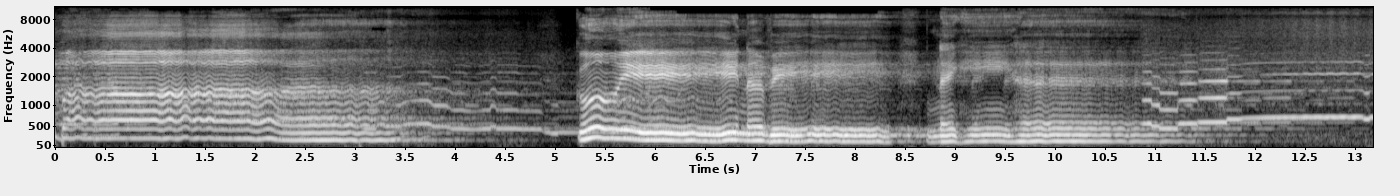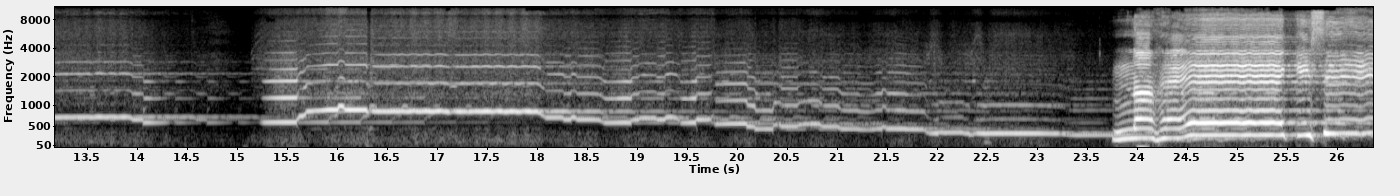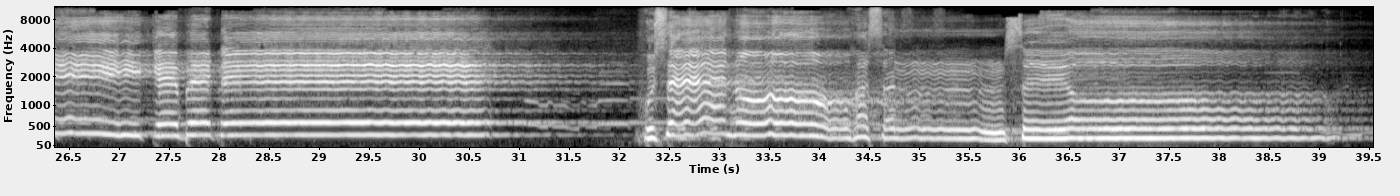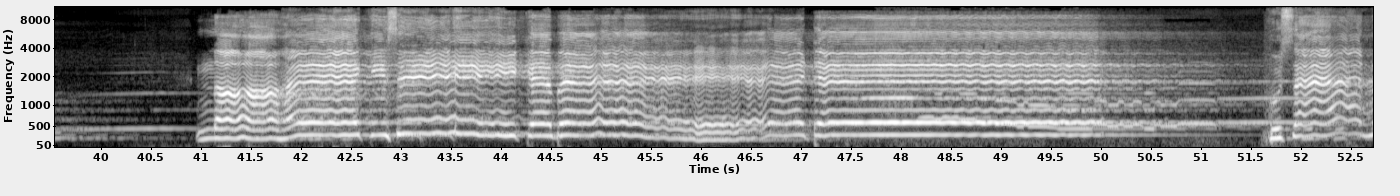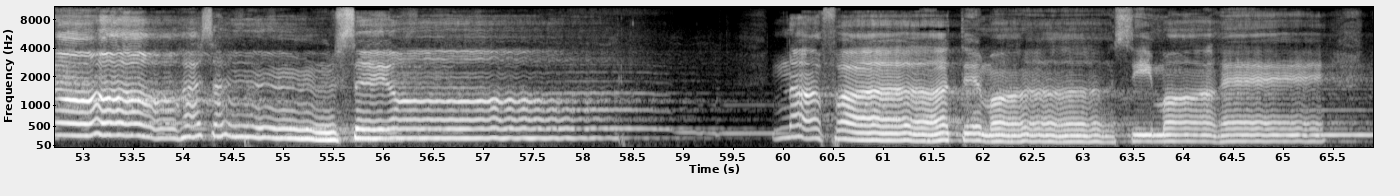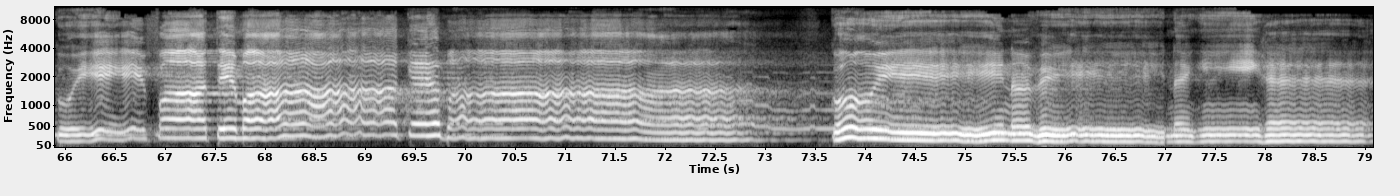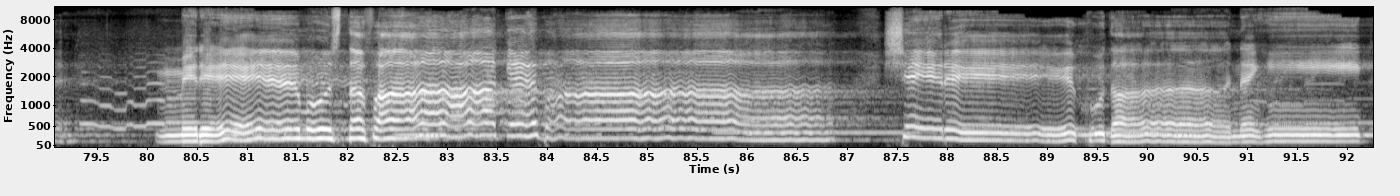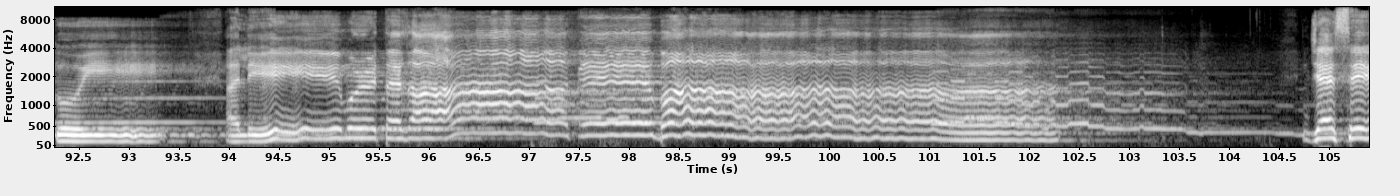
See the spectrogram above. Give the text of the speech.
कोई नबी नहीं है। है किसी के बेटे। हुसैनो हसन से ओ ना है किसी के बेटे। हुसैनो हसन से और ना फातिमा सीमा है कोई फातिमा के कोई नबी नहीं है मेरे मुस्तफ़ा के शेरे खुदा नहीं कोई। अली मुर्तज़ा के जैसे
